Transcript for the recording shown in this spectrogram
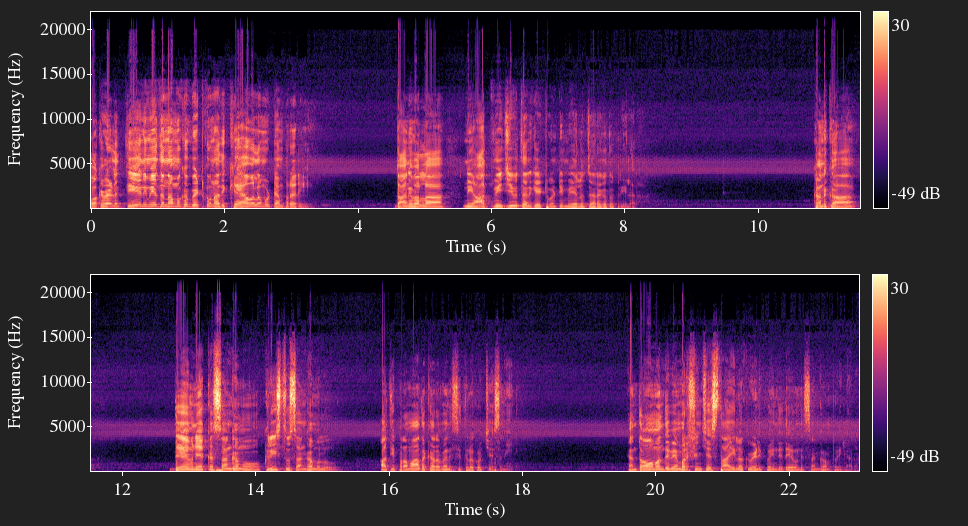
ఒకవేళ దేని మీద నమ్మకం పెట్టుకుని అది కేవలము టెంపరీ. దానివల్ల నీ ఆత్మీయ జీవితానికి ఎటువంటి మేలు జరగదు ప్రియులరా. కనుక దేవుని యొక్క సంఘము క్రీస్తు సంఘములు అతి ప్రమాదకరమైన స్థితిలోకి వచ్చేసినాయి. ఎంతోమంది విమర్శించే స్థాయిలోకి వెళ్ళిపోయింది దేవుని సంఘం ప్రియులారా.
